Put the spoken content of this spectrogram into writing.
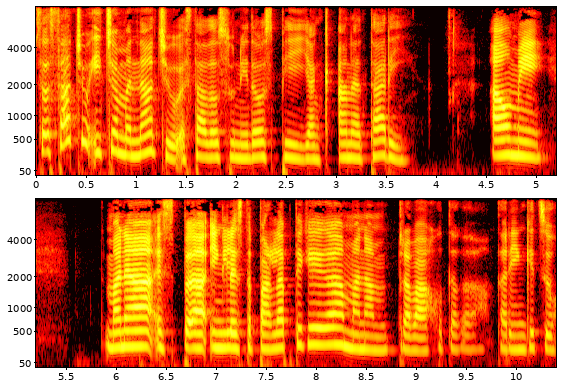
Sasachu icha manachu Estados Unidos pi yank anatari? Awmi mana inglés ta parlaptikega manam trabajo taga tarinkitsu.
